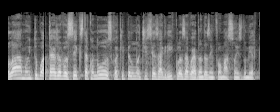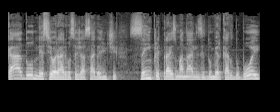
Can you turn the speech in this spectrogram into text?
Olá, muito boa tarde a você que está conosco aqui pelo Notícias Agrícolas, aguardando as informações do mercado. Nesse horário, você já sabe, a gente sempre traz uma análise do mercado do boi.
